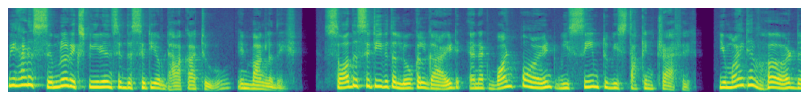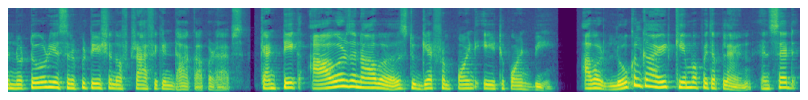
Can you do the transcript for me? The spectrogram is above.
We had a similar experience in the city of Dhaka too, in Bangladesh saw the city with a local guide, and at one point we seemed to be stuck in traffic. You might have heard the notorious reputation of traffic in Dhaka, perhaps. Can take hours and hours to get from point A to point B. Our local guide came up with a plan and said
